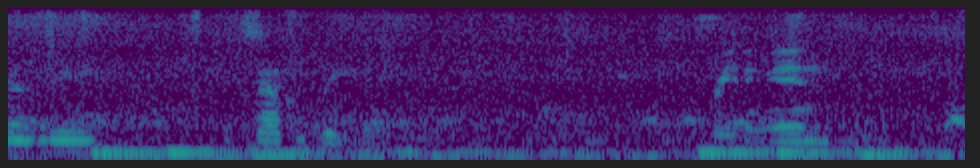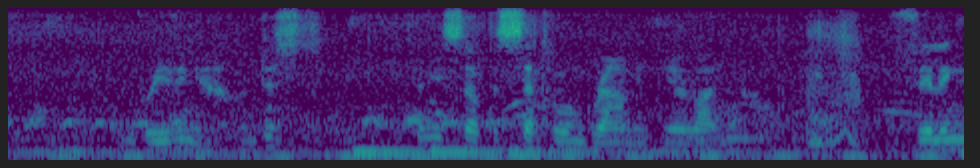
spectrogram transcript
gently, exhale completely. Breathing in and breathing out. And just Feeling yourself to settle and grounding here right now. Feeling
